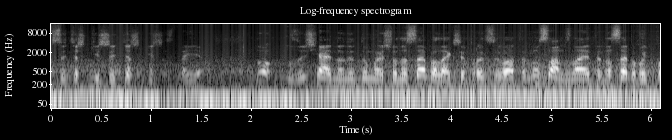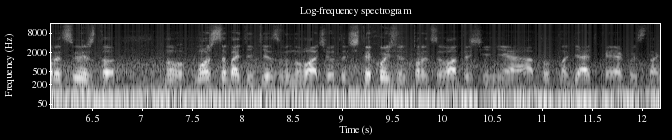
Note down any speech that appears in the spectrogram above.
все тяжкіше і тяжкіше стає. Ну, звичайно, не думаю, що на себе легше працювати. Ну, сам знаєте, на себе хоч працюєш, то ну, можеш себе тільки звинувачувати, чи ти хочеш працювати, чи ні. А тут на дядька якось так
